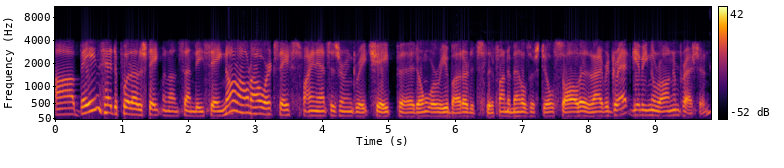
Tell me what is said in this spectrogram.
Uh, Bains had to put out a statement on Sunday saying, "No, no, no, WorkSafe's finances are in great shape. Uh, don't worry about it. It's the fundamentals are still solid." And I regret giving the wrong impression.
